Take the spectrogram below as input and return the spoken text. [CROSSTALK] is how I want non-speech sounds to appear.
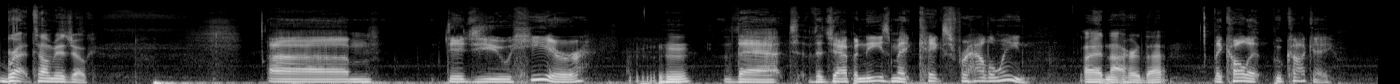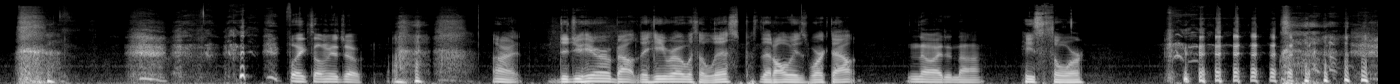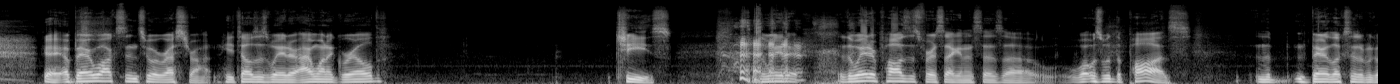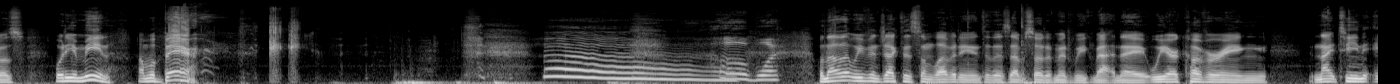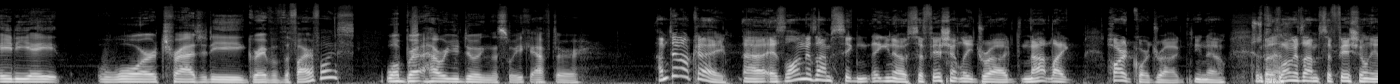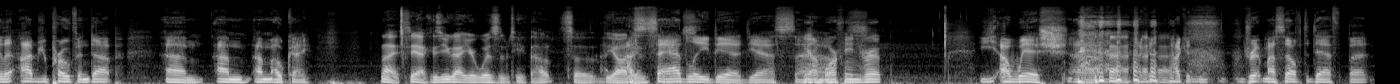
Brett, tell me a joke. Um, did you hear hmm that the Japanese make cakes for Halloween? I had not heard that. They call it bukkake. [LAUGHS] Blake, tell me a joke. [LAUGHS] All right. Did you hear about the hero with a lisp that always worked out? No, I did not. He's Thor. [LAUGHS] Okay, a bear walks into a restaurant. He tells his waiter, "I want a grilled cheese." the [LAUGHS] waiter, the waiter pauses for a second and says, uh, "What was with the pause?" And the bear looks at him and goes, "What do you mean? I'm a bear." [LAUGHS] Oh boy. Well, now that we've injected some levity into this episode of Midweek Matinee, we are covering 1988 war tragedy Grave of the Fireflies. Well, Brett, how are you doing this week after I'm doing okay. Uh, as long as I'm, you know, sufficiently drugged, not like hardcore drugged, you know, Just but as long as I'm sufficiently ibuprofened up, um, I'm I'm okay. Nice, yeah, because you got your wisdom teeth out, so the I audience. sadly did. Yes, You got a Uh, morphine drip? I wish uh, I, could, I could [LAUGHS] drip myself to death, but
